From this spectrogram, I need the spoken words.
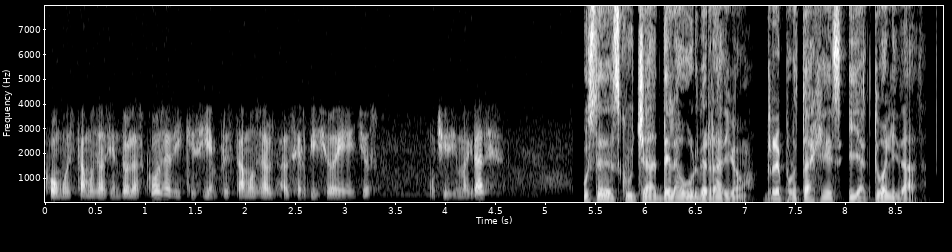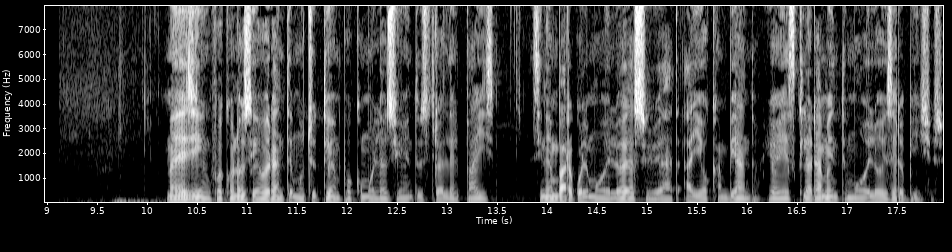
cómo estamos haciendo las cosas y que siempre estamos al, al servicio de ellos. Muchísimas gracias. Usted escucha De la Urbe Radio, reportajes y actualidad. Medellín fue conocida durante mucho tiempo como la ciudad industrial del país. Sin embargo, el modelo de la ciudad ha ido cambiando y hoy es claramente un modelo de servicios.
